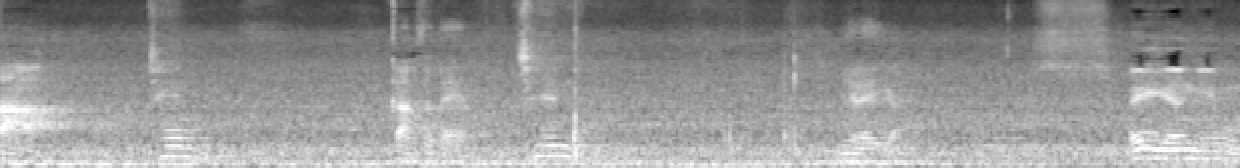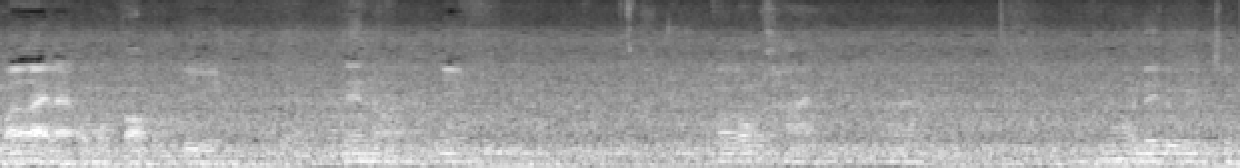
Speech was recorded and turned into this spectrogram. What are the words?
ตาเช่น การแสดง เช่น มีอะไรอีกัน เอ้ยเรื่องนี้ผมว่าหลายๆองค์ประกอบมันดี แน่นอนนี่ เราต้องขายนะทุกคนได้ดูจริง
